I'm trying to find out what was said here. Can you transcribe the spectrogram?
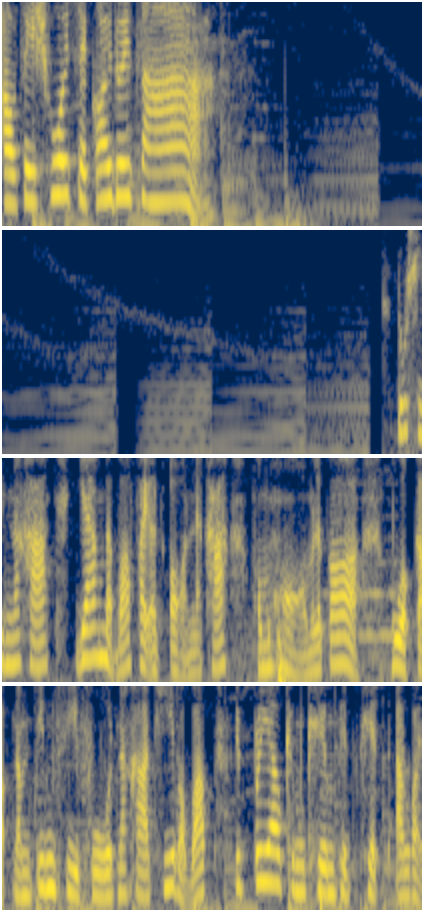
เอาใจช่วยเจ๊ก้อยด้วยจ้า ลูกชิ้นนะคะ ย่างแบบว่าไฟอ่อนๆนะคะ หอมๆ แล้วก็บวกกับน้ำจิ้มซีฟู้ดนะคะ ที่แบบว่าเปรี้ยวๆเค็มๆเผ็ดๆ อร่อย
